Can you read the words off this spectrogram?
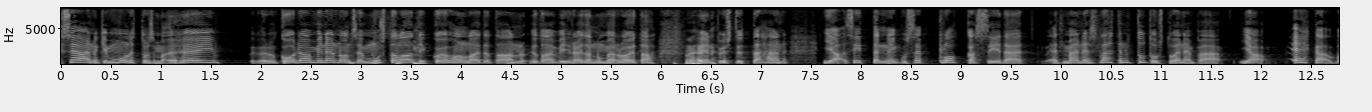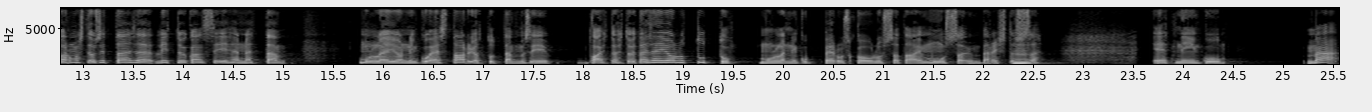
se ainakin mulle tuli semmoinen, hei, koodaaminen on se musta laatikko, johon laitetaan jotain vihreitä numeroita, en pysty tähän. Ja sitten niin kuin se blokkasi siitä, että, että mä en edes lähtenyt tutustumaan enempää. Ja ehkä varmasti osittain se liittyy myös siihen, että mulle ei ole niin kuin edes tarjottu tämmöisiä vaihtoehtoja, tai se ei ollut tuttu mulle niin kuin peruskoulussa tai muussa ympäristössä. Mm. Et niin kuin, mä,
